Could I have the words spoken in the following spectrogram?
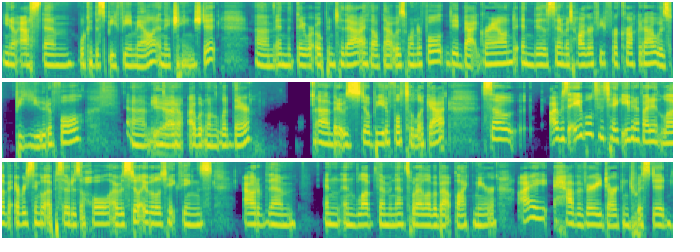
you know asked them well could this be female? and they changed it um, and that they were open to that i thought that was wonderful the background and the cinematography for crocodile was beautiful um, even though I, don't, I wouldn't want to live there um, but it was still beautiful to look at. So I was able to take, even if I didn't love every single episode as a whole, I was still able to take things out of them and, and love them. And that's what I love about Black Mirror. I have a very dark and twisted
